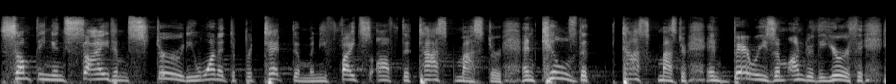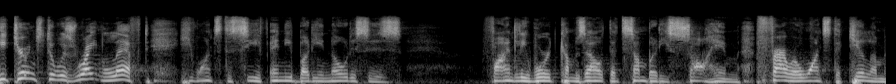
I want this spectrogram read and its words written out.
Something inside him stirred. He wanted to protect them, and he fights off the taskmaster and kills the taskmaster and buries him under the earth. He turns to his right and left. He wants to see if anybody notices. Finally, word comes out that somebody saw him. Pharaoh wants to kill him,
